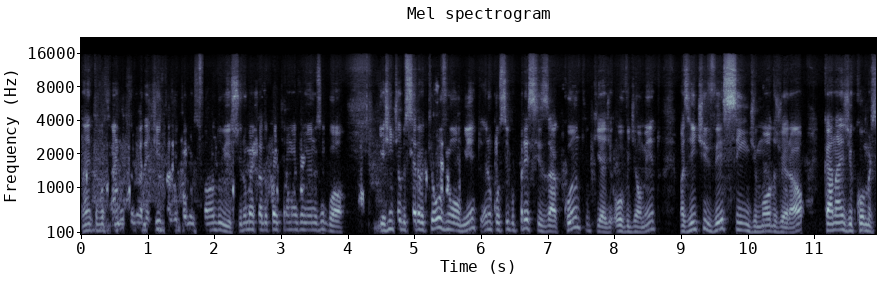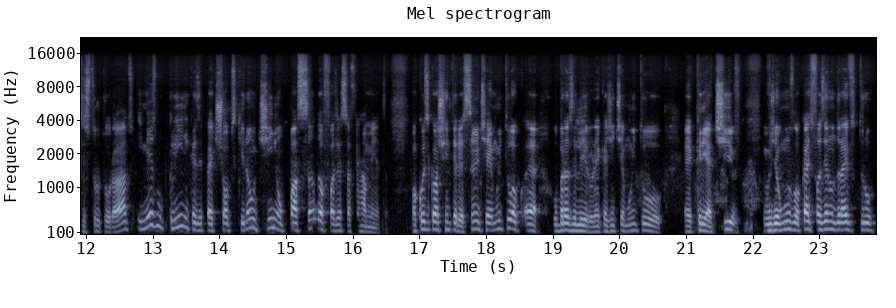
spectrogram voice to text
Né? Então você tem muitos varejistas e e-commerce falando isso. E no mercado pet era mais ou menos igual. E a gente observa que houve um aumento, eu não consigo precisar quanto que houve de aumento, mas a gente vê sim, de modo geral, canais de e-commerce estruturados e mesmo clínicas e pet shops que não tinham passando a fazer essa ferramenta. Uma coisa que eu acho interessante é muito é, o brasileiro, né? Que a gente é muito é, criativo. Eu alguns locais fazendo um drive-thru.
